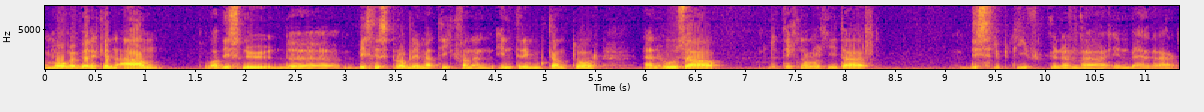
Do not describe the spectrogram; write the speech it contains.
mogen werken aan wat is nu de businessproblematiek van een interim kantoor en hoe zou de technologie daar disruptief kunnen uh, in bijdragen.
